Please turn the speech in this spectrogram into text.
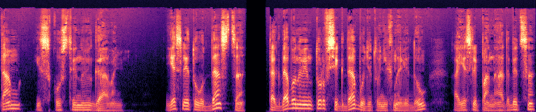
там искусственную гавань. Если это удастся, тогда Бонавентур всегда будет у них на виду, а если понадобится,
